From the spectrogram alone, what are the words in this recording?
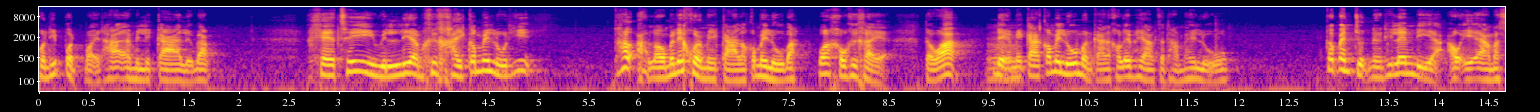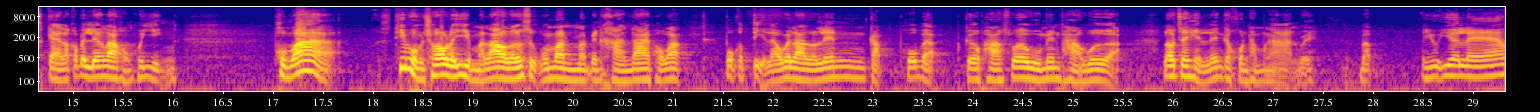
คนที่ปลดปล่อยทาสอเมริกาหรือแบบเคที่วิลเลียมคือใครก็ไม่รู้ที่ ถ้าอะเราไม่ได้คนอเมริกาเราก็ไม่รู้ปะว่าเขาคือใครอะแต่ว่าเด็กอเมริกาก็ไม่รู้เหมือนกันเขาเลยพยายามจะทำให้รู้ ก็เป็นจุดหนึ่งที่เล่นดีอะเอา AR มาสแกนแล้วก็เป็นเรื่องราวของผู้หญิง ผมว่าที่ผมชอบแล้วหยิบมาเล่าแล้วรู้สึกว่ามันมันเป็นคานได้ เพราะว่าปกติแล้วเวลาเราเล่นกับพวกแบบ girl power women power อะเราจะเห็นเล่นกับคนทำงานเว้ยแบบอายุเยอะแล้ว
